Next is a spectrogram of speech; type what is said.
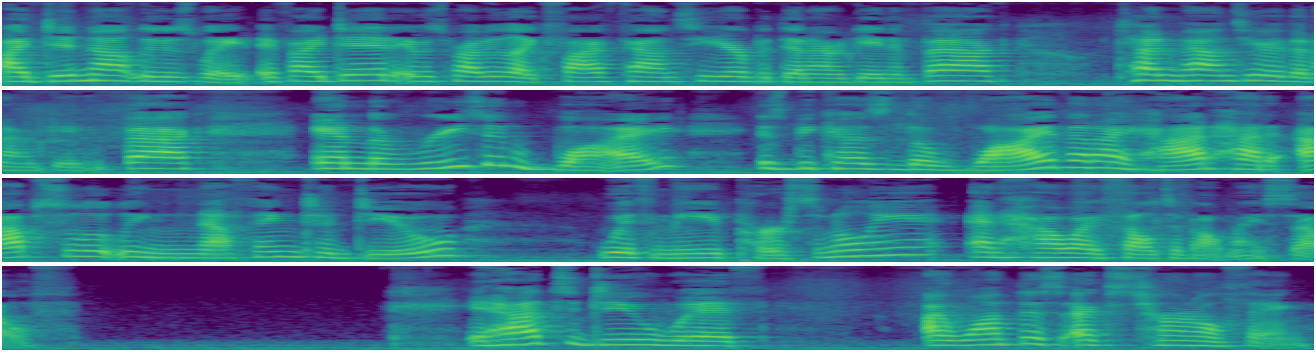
I did not lose weight. If I did, it was probably like five pounds here, but then I would gain it back. 10 pounds here, then I would gain it back. And the reason why is because the why that I had had absolutely nothing to do with me personally and how I felt about myself. It had to do with I want this external thing.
